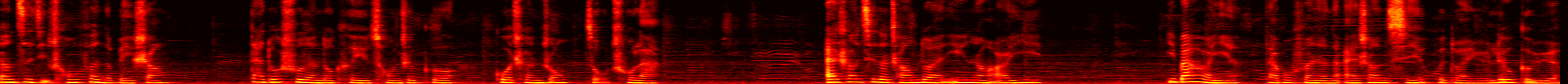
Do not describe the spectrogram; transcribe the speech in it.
让自己充分的悲伤。大多数人都可以从这个过程中走出来。哀伤期的长短因人而异，一般而言，大部分人的哀伤期会短于六个月，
